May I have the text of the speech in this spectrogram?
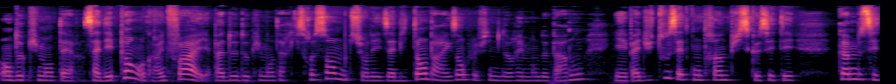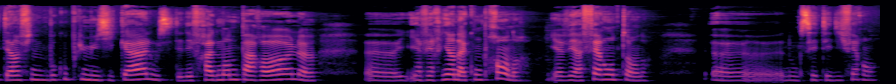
en documentaire. Ça dépend, encore une fois, il n'y a pas deux documentaires qui se ressemblent. Sur les habitants, par exemple, le film de Raymond Depardon, il n'y avait pas du tout cette contrainte, puisque c'était comme c'était un film beaucoup plus musical, où c'était des fragments de paroles, euh, il n'y avait rien à comprendre, il y avait à faire entendre. Euh, donc c'était différent,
